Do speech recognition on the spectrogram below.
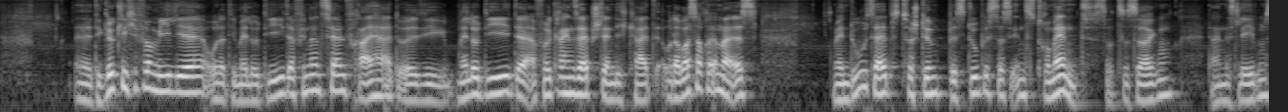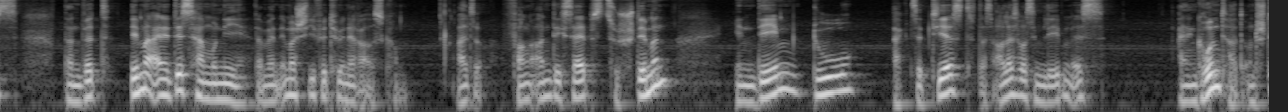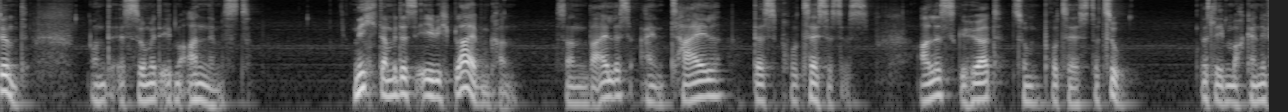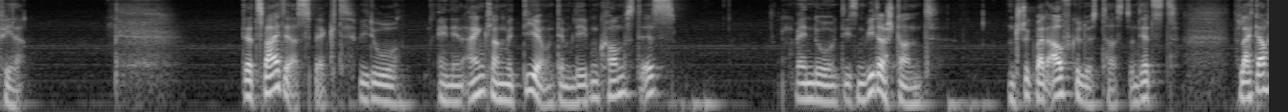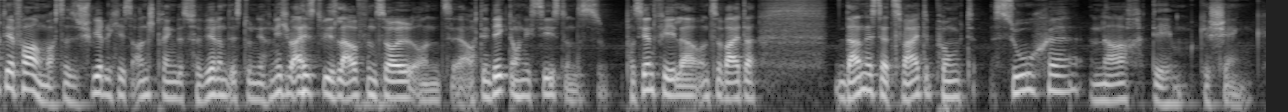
die glückliche Familie oder die Melodie der finanziellen Freiheit oder die Melodie der erfolgreichen Selbstständigkeit oder was auch immer ist, wenn du selbst verstimmt bist, du bist das Instrument sozusagen deines Lebens, dann wird immer eine Disharmonie, dann werden immer schiefe Töne rauskommen. Also fang an, dich selbst zu stimmen, indem du akzeptierst, dass alles, was im Leben ist, einen Grund hat und stimmt und es somit eben annimmst. Nicht damit es ewig bleiben kann, sondern weil es ein Teil des Prozesses ist. Alles gehört zum Prozess dazu. Das Leben macht keine Fehler. Der zweite Aspekt, wie du in den Einklang mit dir und dem Leben kommst, ist, wenn du diesen Widerstand ein Stück weit aufgelöst hast und jetzt vielleicht auch die Erfahrung machst, dass es schwierig ist, anstrengend ist, verwirrend ist, du noch nicht weißt, wie es laufen soll und äh, auch den Weg noch nicht siehst und es passieren Fehler und so weiter, dann ist der zweite Punkt, suche nach dem Geschenk.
